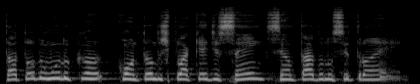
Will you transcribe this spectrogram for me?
Está todo mundo contando os plaquês de 100, sentado no Citroën.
